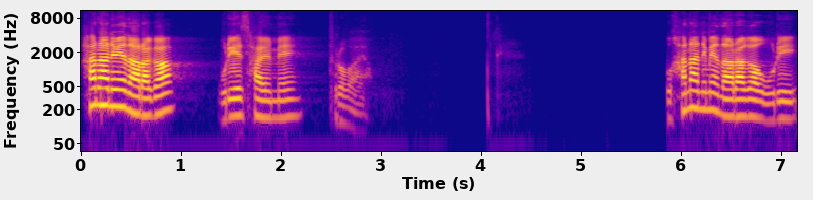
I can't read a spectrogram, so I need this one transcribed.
하나님의 나라가 우리의 삶에 들어와요. 하나님의 나라가 우리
